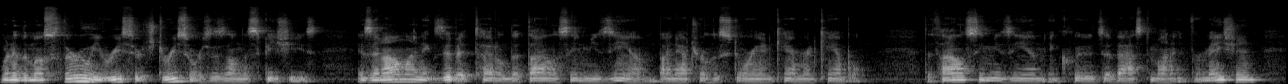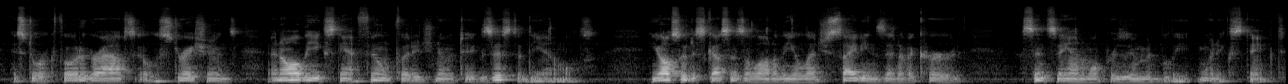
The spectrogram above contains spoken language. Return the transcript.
One of the most thoroughly researched resources on the species is an online exhibit titled The Thylacine Museum by natural historian Cameron Campbell. The Thylacine Museum includes a vast amount of information, historic photographs, illustrations, and all the extant film footage known to exist of the animals. He also discusses a lot of the alleged sightings that have occurred since the animal presumably went extinct.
